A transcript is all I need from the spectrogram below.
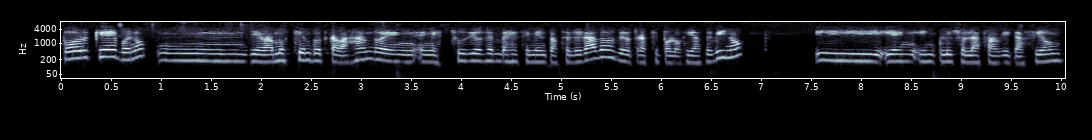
porque, bueno, mm, llevamos tiempo trabajando en, estudios de envejecimiento acelerado de otras tipologías de vino y, incluso en la fabricación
